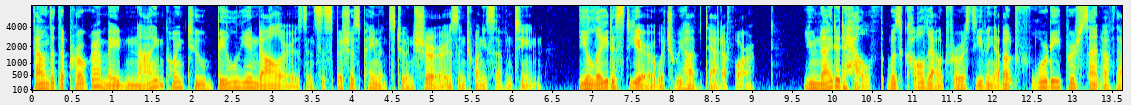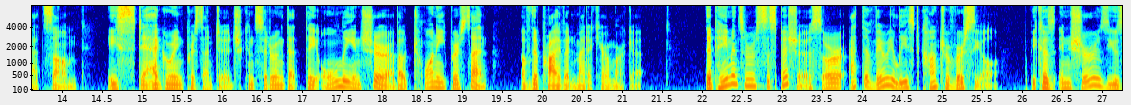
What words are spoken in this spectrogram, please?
found that the program made $9.2 billion in suspicious payments to insurers in 2017, the latest year which we have data for. United Health was called out for receiving about 40% of that sum, a staggering percentage considering that they only insure about 20% of the private Medicare market. The payments are suspicious or, at the very least, controversial because insurers use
